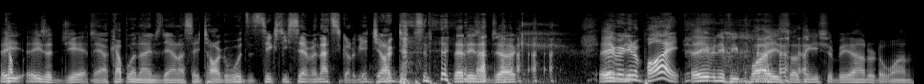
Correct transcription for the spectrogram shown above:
He, he's a jet. Now, a couple of names down, I see Tiger Woods at 67. That's got to be a joke, doesn't it? That is a joke. Not even going to play. Even if he plays, I think he should be 100 to 1.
